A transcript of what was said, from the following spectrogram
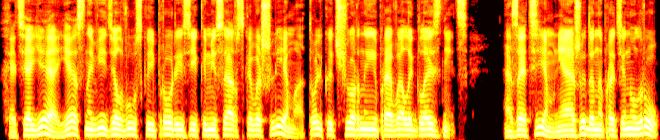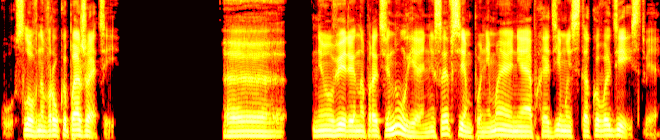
Хотя я ясно видел в узкой прорези комиссарского шлема только черные провалы глазниц, а затем неожиданно протянул руку, словно в рукопожатии. э Неуверенно протянул я, не совсем понимая необходимость такого действия,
